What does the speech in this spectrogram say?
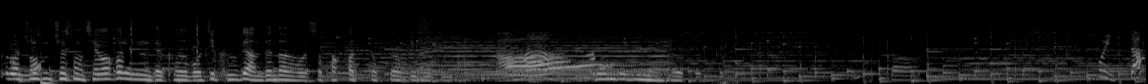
아 그런가? 죄송 죄송 제가 그랬는데 그 뭐지 그게 안 된다는 거였어 바깥쪽 저기 부분 아. 그런 부분만 되고 자. 또 있자?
